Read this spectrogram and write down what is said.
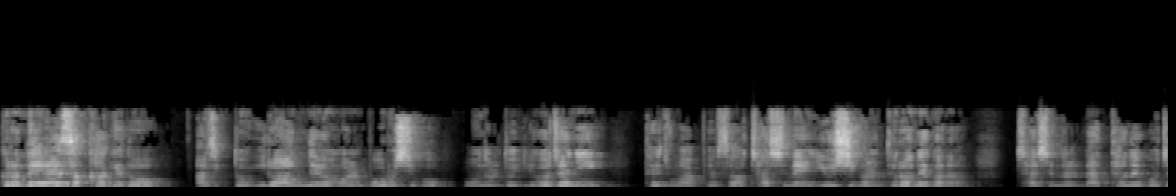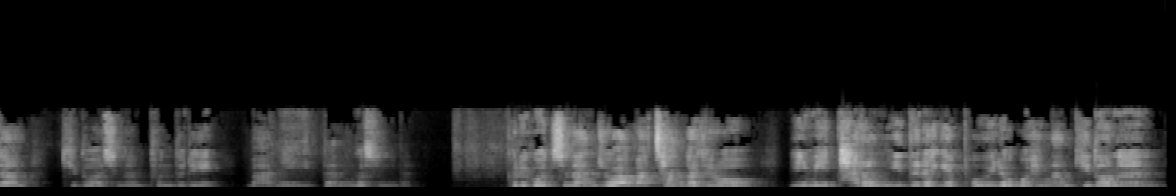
그런데 애석하게도 아직도 이러한 내용을 모르시고 오늘도 여전히 대중 앞에서 자신의 유식을 드러내거나 자신을 나타내고자 기도하시는 분들이 많이 있다는 것입니다. 그리고 지난주와 마찬가지로 이미 다른 이들에게 보이려고 행한 기도는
